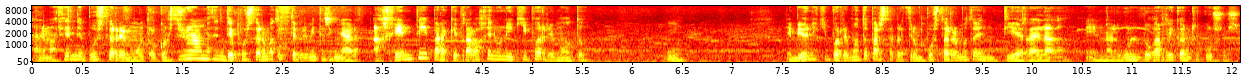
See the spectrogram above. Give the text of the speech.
Almacén de puesto remoto. Construir un almacén de puesto remoto te permite asignar a gente para que trabaje en un equipo remoto. Uh. Envía un equipo remoto para establecer un puesto remoto en tierra helada, en algún lugar rico en recursos.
